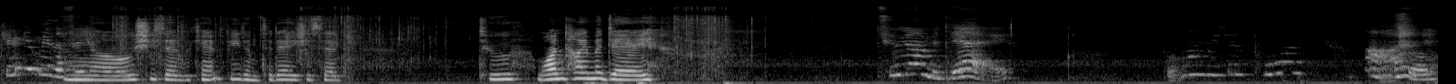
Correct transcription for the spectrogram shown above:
Can you give me the fish? No, she said we can't feed them today. She said two, one time a day. Two times a day. But mommy said poor. Ah. So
